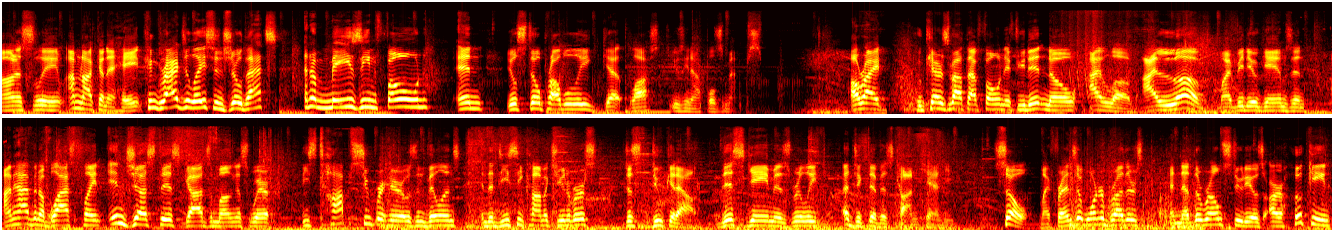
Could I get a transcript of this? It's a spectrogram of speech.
Honestly, I'm not gonna hate. Congratulations, Joe. That's an amazing phone, and you'll still probably get lost using Apple's maps. All right, who cares about that phone? If you didn't know, I love, I love my video games, and I'm having a blast playing Injustice Gods Among Us, where these top superheroes and villains in the DC Comics universe just duke it out. This game is really addictive as cotton candy. So, my friends at Warner Brothers and NetherRealm Studios are hooking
